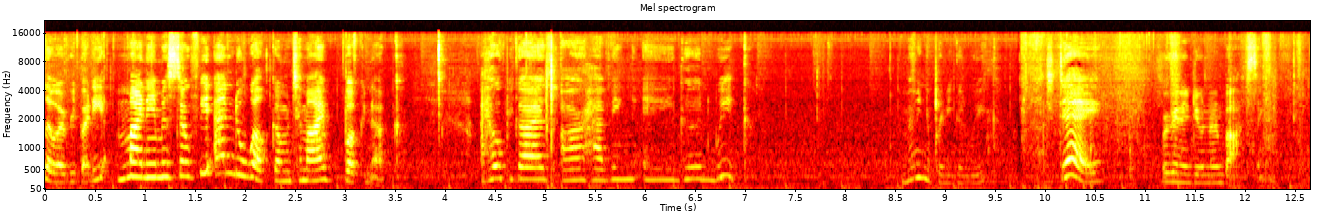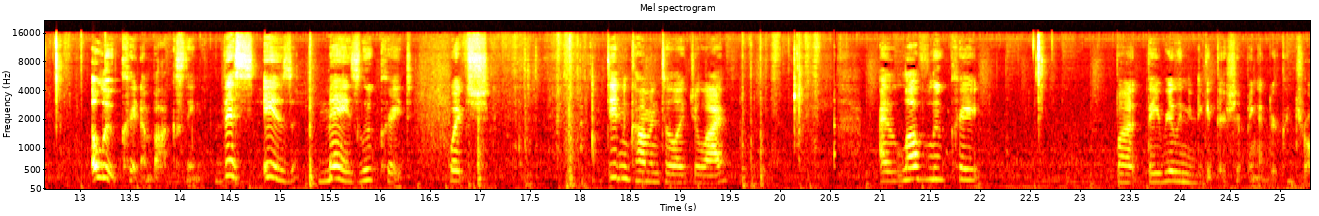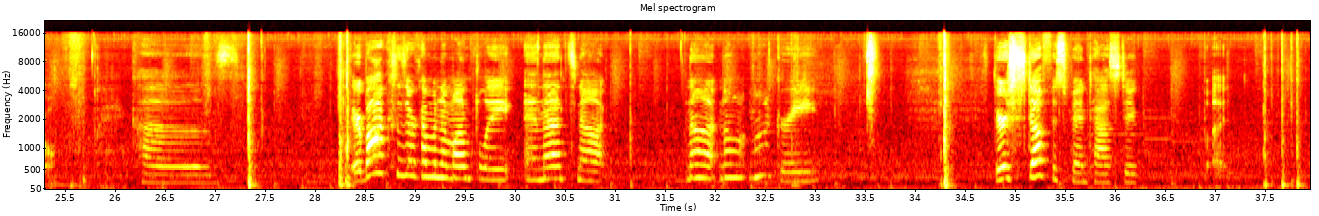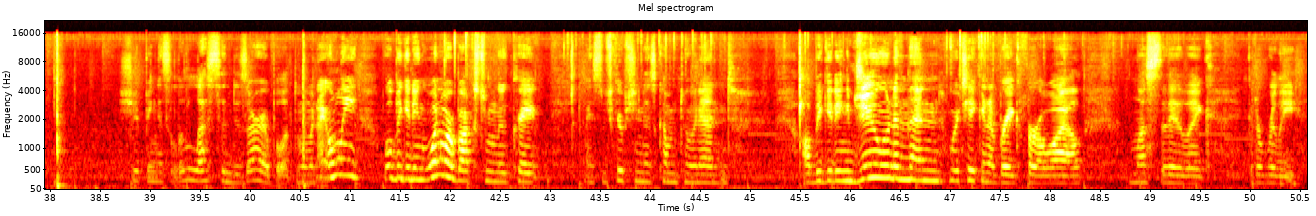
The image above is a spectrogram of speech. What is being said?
Hello everybody, my name is Sophie and welcome to my book nook. I hope you guys are having a good week. I'm having a pretty good week. Today, we're gonna do an unboxing. A Loot Crate unboxing. This is May's Loot Crate, which didn't come until like July. I love Loot Crate, but they really need to get their shipping under control. Cause their boxes are coming a month late and that's not not not not great. Their stuff is fantastic but shipping is a little less than desirable at the moment. I only will be getting one more box from loot crate. My subscription has come to an end. I'll be getting june and then we're taking a break for a while. Unless they like get a really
